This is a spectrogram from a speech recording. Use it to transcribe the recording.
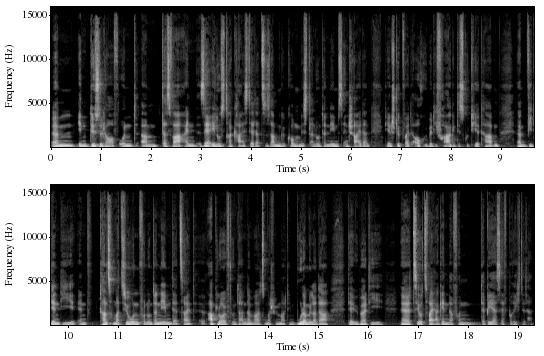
ähm, in Düsseldorf. Und ähm, das war ein sehr illustrer Kreis, der da zusammengekommen ist an Unternehmensentscheidern, die ein Stück weit auch über die Frage diskutiert haben, ähm, wie denn die Ent Transformation von Unternehmen derzeit äh, abläuft. Unter anderem war zum Beispiel Martin Brudermüller da, der über die äh, CO2-Agenda von der BASF berichtet hat.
